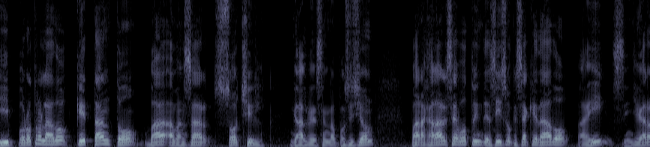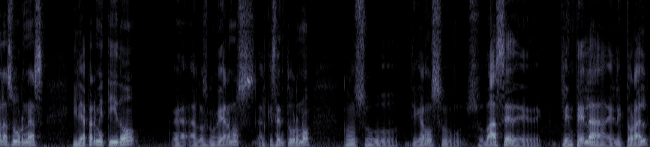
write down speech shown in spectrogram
Y por otro lado, ¿qué tanto va a avanzar Xochitl Galvez en la oposición para jalar ese voto indeciso que se ha quedado ahí sin llegar a las urnas y le ha permitido eh, a los gobiernos, al que está en turno, con su, digamos, su, su base de clientela electoral,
